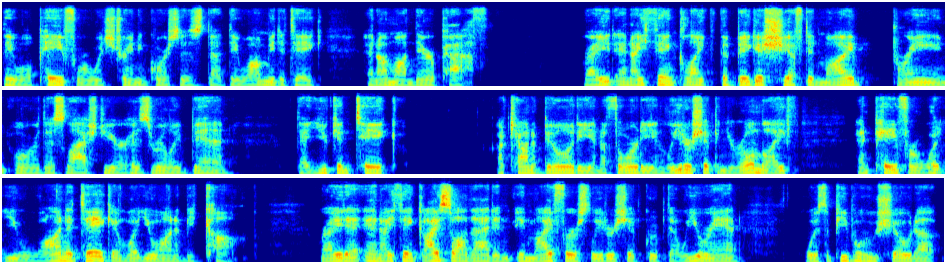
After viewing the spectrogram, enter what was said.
They will pay for which training courses that they want me to take and I'm on their path right? And i think like the biggest shift in my brain over this last year has really been that you can take accountability and authority and leadership in your own life and pay for what you want to take and what you want to become right? And i think i saw that in, in my first leadership group that we ran was the people who showed up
